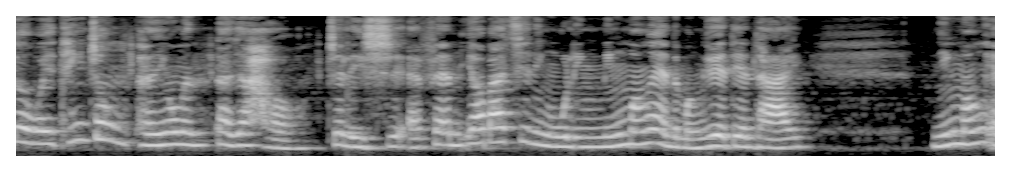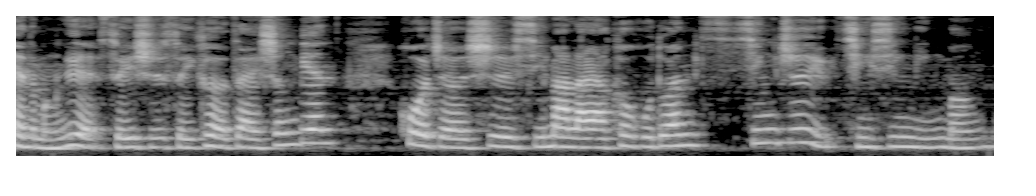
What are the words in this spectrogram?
各位听众朋友们，大家好，这里是 FM 幺八七零五零柠檬 and 萌月电台，柠檬 and 萌月随时随刻在身边，或者是喜马拉雅客户端心之语清新柠檬。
